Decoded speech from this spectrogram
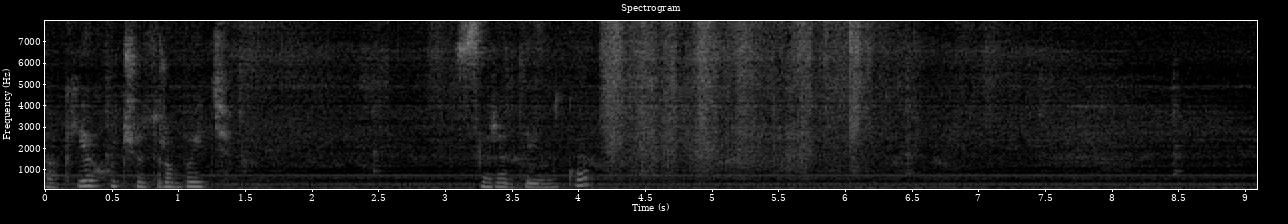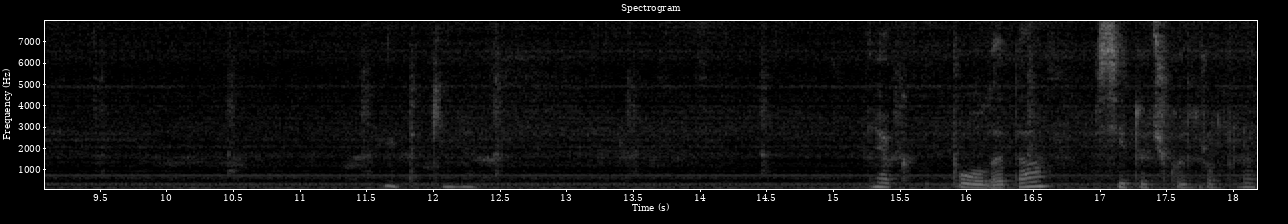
Так, я хочу зробити серединку. І Такими, як поле, да? Сіточку зроблю.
